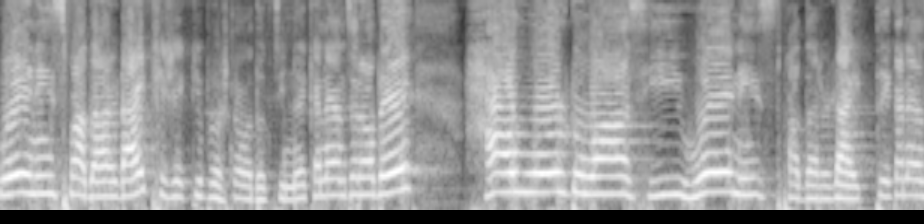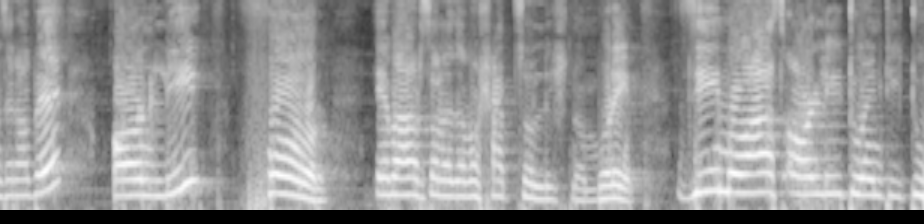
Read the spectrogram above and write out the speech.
when his father died শেষে একটি প্রশ্নবোধক চিহ্ন এখানে অ্যান্সার হবে how old was he when his father died তো এখানে অ্যান্সার হবে অনলি ফোর এবার চলে যাব সাতচল্লিশ নম্বরে। Jim was only twenty two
